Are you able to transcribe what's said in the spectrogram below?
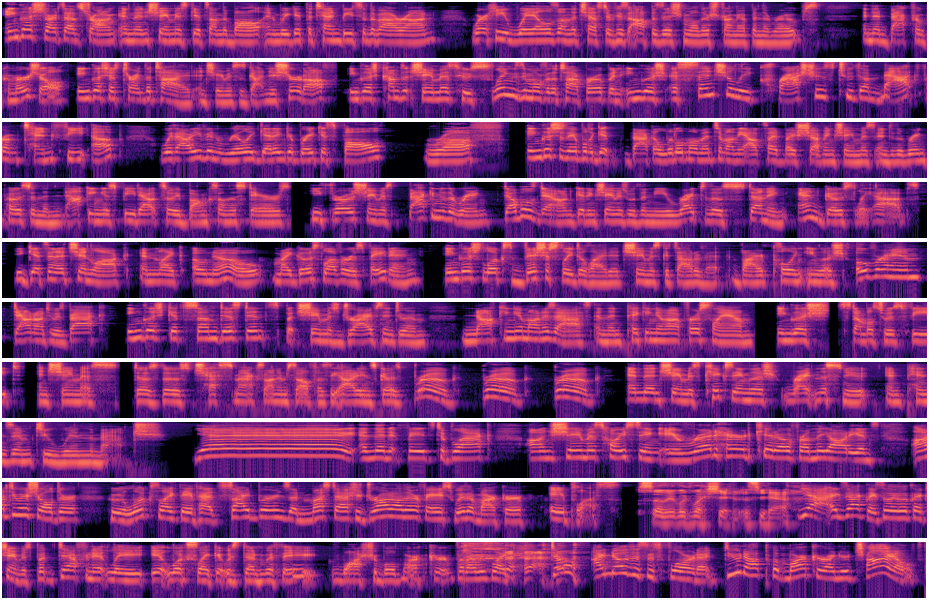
English starts out strong, and then Sheamus gets on the ball, and we get the 10 beats of the Bodhrán, where he wails on the chest of his opposition while they're strung up in the ropes. And then back from commercial, English has turned the tide, and Sheamus has gotten his shirt off. English comes at Sheamus, who slings him over the top rope, and English essentially crashes to the mat from 10 feet up without even really getting to break his fall. Rough. English is able to get back a little momentum on the outside by shoving Sheamus into the ring post and then knocking his feet out so he bonks on the stairs. He throws Sheamus back into the ring, doubles down, getting Sheamus with a knee right to those stunning and ghostly abs. He gets in a chin lock and, like, oh no, my ghost lover is fading. English looks viciously delighted. Sheamus gets out of it by pulling English over him, down onto his back. English gets some distance, but Sheamus drives into him, knocking him on his ass and then picking him up for a slam. English stumbles to his feet, and Sheamus does those chest smacks on himself as the audience goes, Brogue, Brogue, Brogue. And then Sheamus kicks English right in the snoot and pins him to win the match. Yay! And then it fades to black on Sheamus hoisting a red haired kiddo from the audience onto his shoulder who looks like they've had sideburns and mustache drawn on their face with a marker. A plus. So they look like Sheamus, yeah. Yeah, exactly. So they look like Sheamus, but definitely it looks like it was done with a washable marker. But I was like, don't, I know this is Florida. Do not put marker on your child.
